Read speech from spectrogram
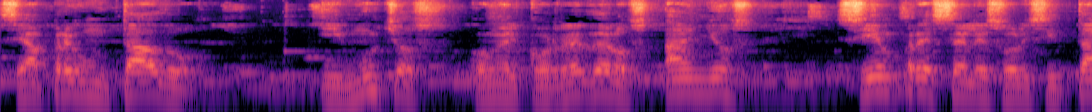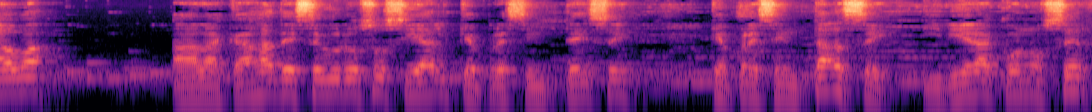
se ha preguntado y muchos con el correr de los años siempre se le solicitaba a la caja de seguro social que presentase que presentase y diera a conocer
